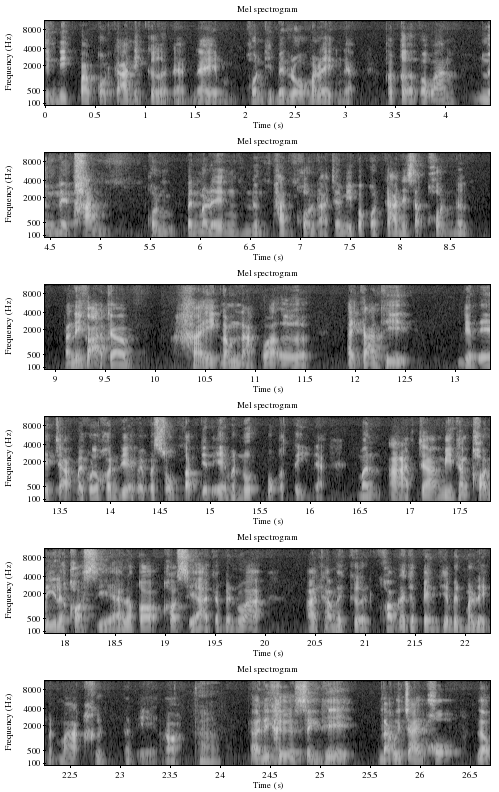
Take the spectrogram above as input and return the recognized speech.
สิ่งนี้ปรากฏการณ์นี้เกิดเนี่ยในคนที่เป็นโรคมะเร็งเนี่ยก็เกิดประมาณหนึ่งในพันคนเป็นมะเร็งหนึ่งพันคนอาจจะมีปรากฏการณ์นี้สักคนหนึ่งอันนี้ก็อาจจะให้น้ำหนักว่าเออไอการที่ DNA จากไมโครคอนเดรียไปผสมกับ DNA มนุษย์ปกติเนี่ยมันอาจจะมีทั้งข้อดีและข้อเสีย แล้วก็ข้อเสียอาจจะเป็นว่าอาจทำให้เกิดความน่าจะเป็นที่เป็นมะเร็งมันมากขึ้นนั่นเองเนาะอันนี้คือสิ่งที่ นักวิจัยพบ แล้ว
